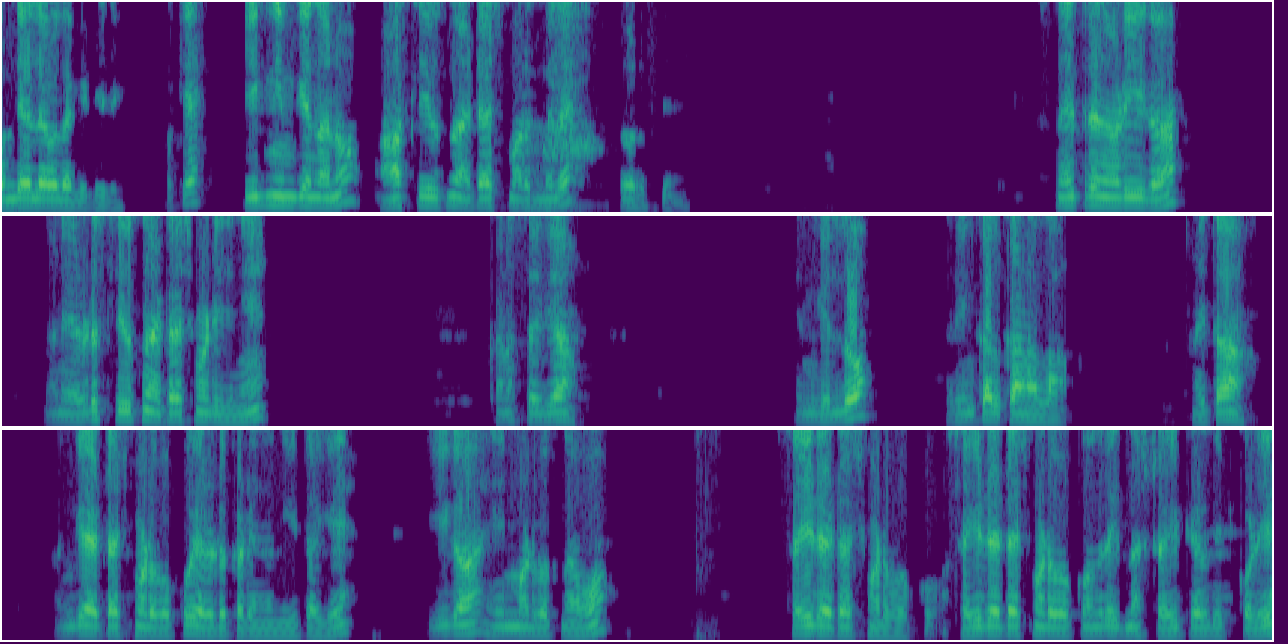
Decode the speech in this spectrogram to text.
ಒಂದೇ ಲೆವೆಲ್ ಆಗಿ ಹಿಡೀರಿ. ಓಕೆ ಈಗ ನಿಮ್ಗೆ ನಾನು ಆ ಸ್ಲೀವ್ಸ್ನ ಅಟ್ಯಾಚ್ ಮಾಡಿದ್ಮೇಲೆ ತೋರಿಸ್ತೀನಿ. ಸ್ನೇಹಿತರೆ ನೋಡಿ ಈಗ ನಾನು ಎರಡು ಸ್ಲೀವ್ಸ್ನ ಅಟ್ಯಾಚ್ ಮಾಡಿದ್ದೀನಿ. ಕಾಣಿಸ್ತಾ ಇದೆಯಾ? ನಿಮ್ಗೆಲ್ಲೂ ರಿಂಕಲ್ ಕಾಣಲ್ಲ. ಆಯಿತಾ? ಹಂಗೆ ಅಟ್ಯಾಚ್ ಮಾಡಬೇಕು ಎರಡು ಕಡೆನೂ ನೀಟಾಗಿ. ಈಗ ಏನು ಮಾಡ್ಬೇಕು ನಾವು? ಸೈಡ್ ಅಟ್ಯಾಚ್ ಮಾಡಬೇಕು. ಸೈಡ್ ಅಟ್ಯಾಚ್ ಮಾಡಬೇಕು ಅಂದರೆ ಇದನ್ನ ಸ್ಟ್ರೈಟ್ ಎಳ್ದು ಇಟ್ಕೊಳ್ಳಿ.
